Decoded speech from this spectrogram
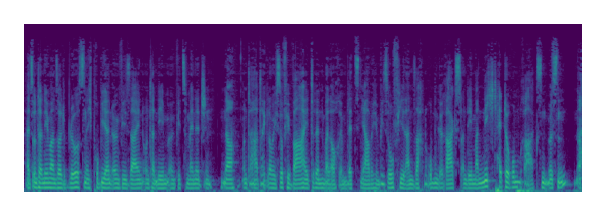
als Unternehmer sollte bloß nicht probieren, irgendwie sein Unternehmen irgendwie zu managen. Na, und da hat er, glaube ich, so viel Wahrheit drin, weil auch im letzten Jahr habe ich irgendwie so viel an Sachen rumgerakst, an denen man nicht hätte rumraksen müssen. Na,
